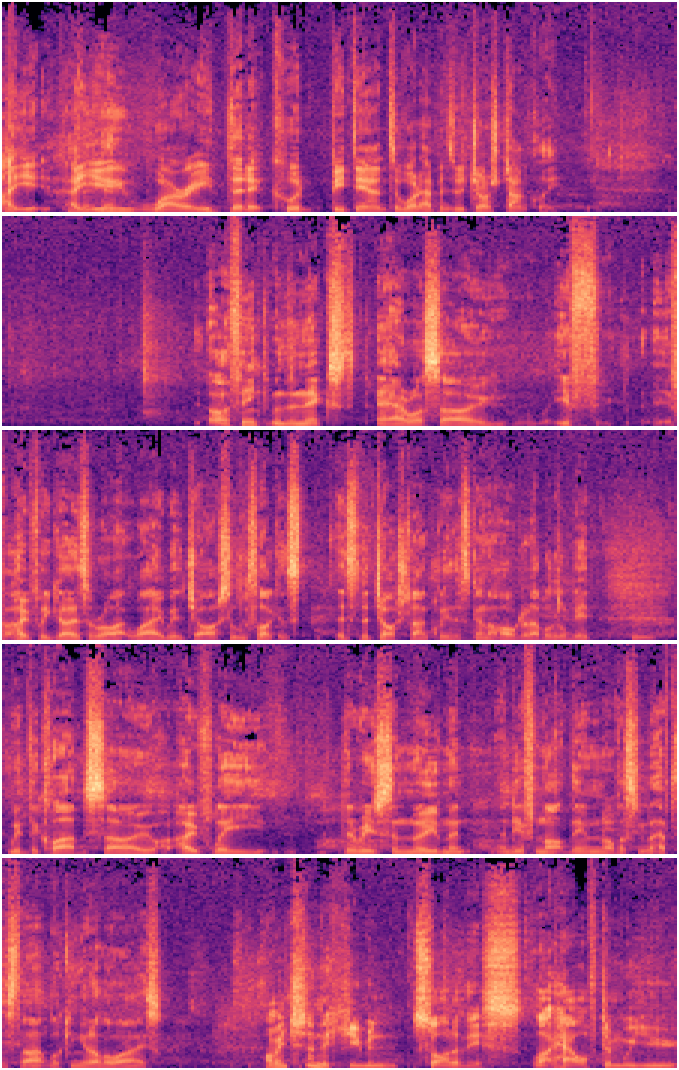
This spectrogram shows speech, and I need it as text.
are you are you worried that it could be down to what happens with Josh Dunkley? I think in the next hour or so, if if it hopefully goes the right way with Josh, it looks like it's it's the Josh Dunkley that's going to hold it up a little bit mm. with the club. So hopefully there is some movement, and if not, then obviously we'll have to start looking at other ways. I'm interested in the human side of this. Like, how often will you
